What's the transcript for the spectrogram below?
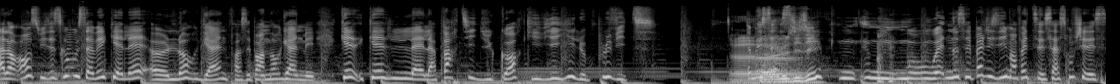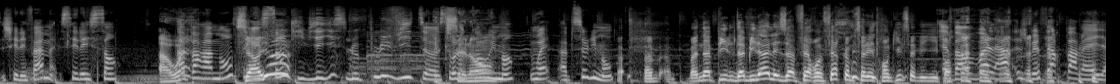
Alors ensuite, est-ce que vous savez quel est euh, l'organe, enfin c'est pas un organe, mais quelle, quelle est la partie du corps qui vieillit le plus vite? Euh, Mais Euh, Le zizi Mm, mm, Ouais, non, c'est pas les mais en fait, c'est- ça se trouve chez les, chez les femmes, c'est les seins. Ah ouais Apparemment, c'est les Sérieux seins qui vieillissent le plus vite euh, sur le Excellent. corps humain. Ouais, absolument. Ah, bah, bah, Napil, Nabila les a fait refaire comme ça, elle est tranquille, ça vieillit Et pas. ben voilà, je vais faire pareil.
